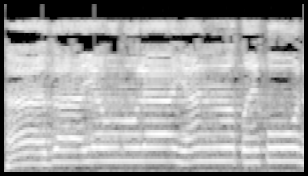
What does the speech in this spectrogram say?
هذا يوم لا ينطقون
